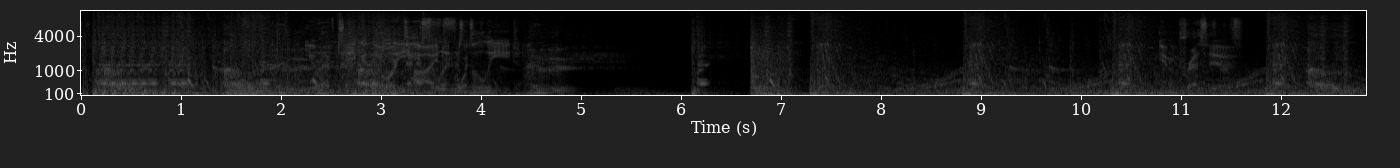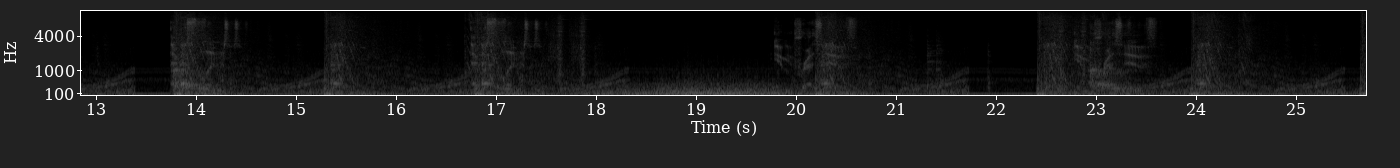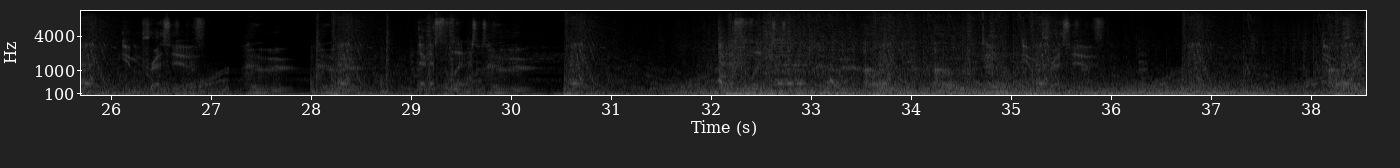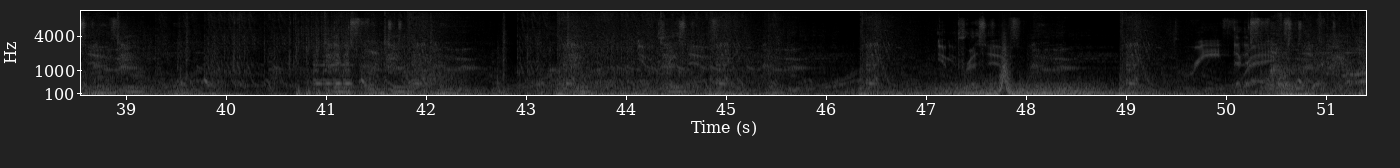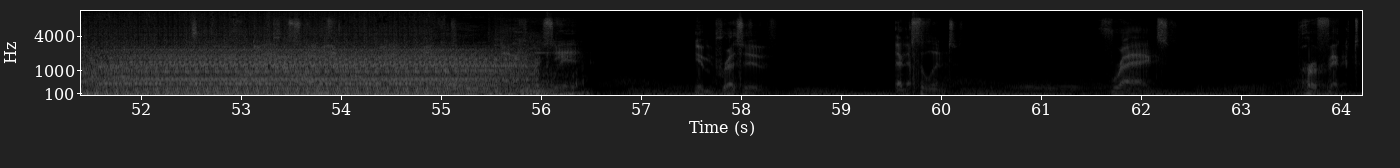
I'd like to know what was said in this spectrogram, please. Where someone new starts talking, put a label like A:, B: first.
A: Great. You have taken more time for the lead. Impressive. Excellent. Excellent. Impressive. Impressive. Impressive. Impressive. Excellent. Frags. Perfect.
